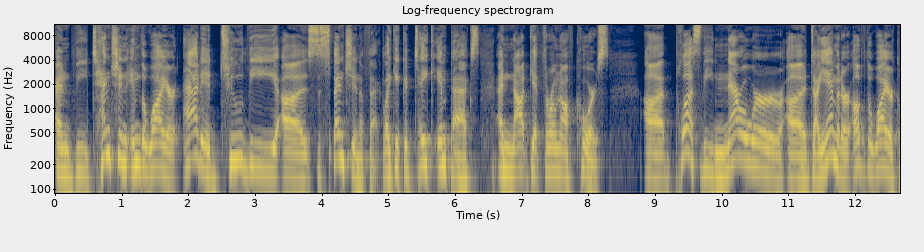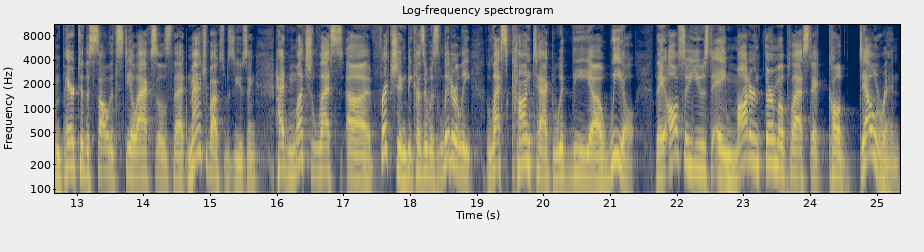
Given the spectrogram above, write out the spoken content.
and the tension in the wire added to the uh, suspension effect. Like it could take impacts and not get thrown off course. Uh, plus, the narrower uh, diameter of the wire compared to the solid steel axles that Matchbox was using had much less uh, friction because it was literally less contact with the uh, wheel. They also used a modern thermoplastic called Delrin,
